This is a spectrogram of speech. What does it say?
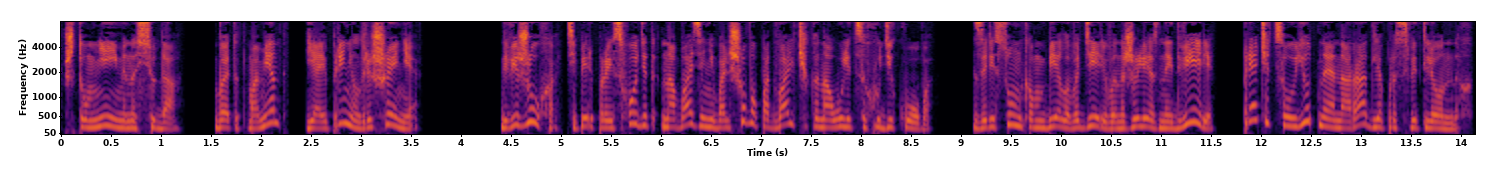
что мне именно сюда. В этот момент я и принял решение. Движуха теперь происходит на базе небольшого подвальчика на улице Худякова. За рисунком белого дерева на железной двери прячется уютная нора для просветленных.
